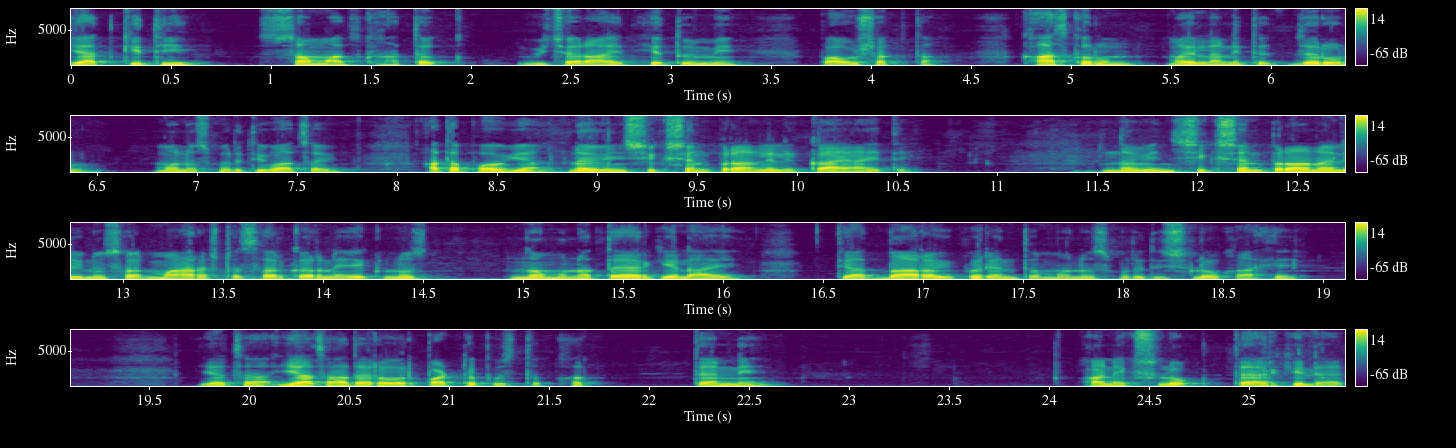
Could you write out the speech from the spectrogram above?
यात किती समाजघातक विचार आहेत हे तुम्ही पाहू शकता. खास करून महिलांनी ते जरूर मनुस्मृती वाचावी. आता पाहूया नवीन शिक्षण प्रणाली काय आहे ते. नवीन शिक्षण प्रणालीनुसार महाराष्ट्र सरकारने एक नुस नमुना तयार केला आहे. त्यात बारावीपर्यंत मनुस्मृती श्लोक आहे. याचा याच आधारावर पाठ्यपुस्तकात त्यांनी अनेक श्लोक तयार केले आहेत.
